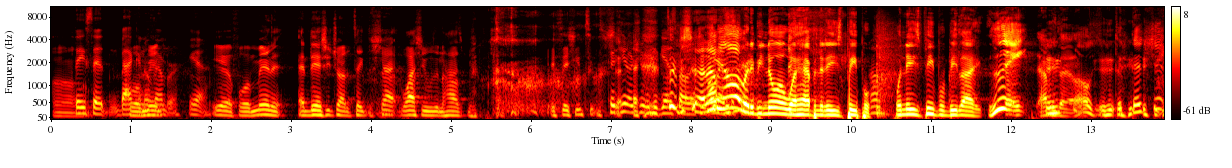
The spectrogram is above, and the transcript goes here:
Um, They said back for a in minute. November. Yeah. Yeah, for a minute, and then she tried to take the shot while she was in the hospital. they said she took the Because shot. you know she was against all shot that. I mean, I already be knowing what happened to these people. Uh. when these people be like, "Hey," I be like, "Oh, she took that shit."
